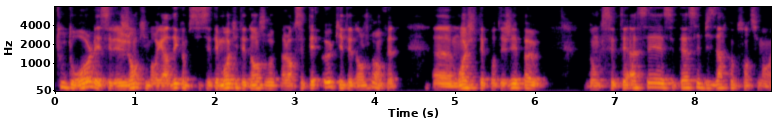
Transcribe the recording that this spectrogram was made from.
tout drôle et c'est les gens qui me regardaient comme si c'était moi qui étais dangereux, alors que c'était eux qui étaient dangereux en fait. Euh, moi, j'étais protégé et pas eux. Donc c'était assez, assez bizarre comme sentiment.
